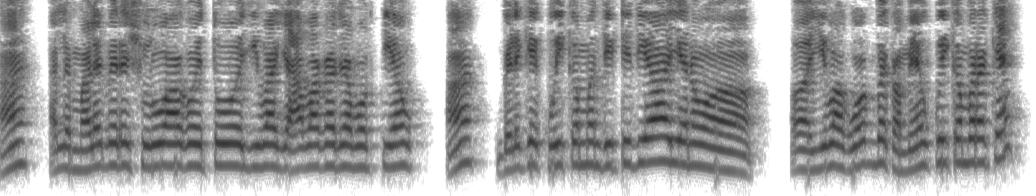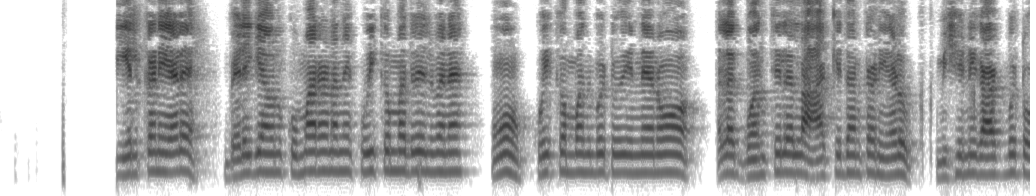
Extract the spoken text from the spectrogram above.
ಹಾ ಅಲ್ಲೇ ಮಳೆ ಬೇರೆ ಶುರು ಆಗೋಯ್ತು. ಇವಾಗ ಯಾವಾಗ ಹೋಗ್ತೀಯಾ? ಆ? ಬೆಳಿಗ್ಗೆ ಕುಯ್ಕೊಂಬಂದ್ ಇಟ್ಟಿದ್ಯಾ? ಏನೋ ಇವಾಗ ಹೋಗ್ಬೇಕಾ ಮೇವ್ ಕುಯ್ಕೊಂಬರಕ್ಕೆ ಇಲ್ಕಣಿ ಹೇಳೆ, ಬೆಳಿಗ್ಗೆ ಅವ್ನು ಕುಮಾರಣ್ಣನೇ ಕುಯ್ಕೊಂಬದ್ರಿಲ್ವೇನೆ ಹ್ಞೂ ಕುಯ್ಕೊಂಬಂದ್ಬಿಟ್ಟು ಇನ್ನೇನು, ಎಲ್ಲ ಗೊಂತಿಲೆಲ್ಲ ಹಾಕಿದನ್ ಕಣಿ ಹೇಳು. ಮಿಷಿನಿಗೆ ಹಾಕ್ಬಿಟ್ಟು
